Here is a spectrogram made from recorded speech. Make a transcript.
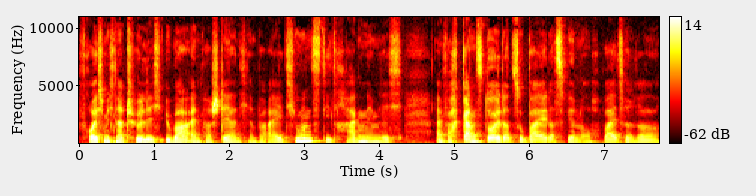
freue ich mich natürlich über ein paar Sternchen bei iTunes. Die tragen nämlich einfach ganz doll dazu bei, dass wir noch weitere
